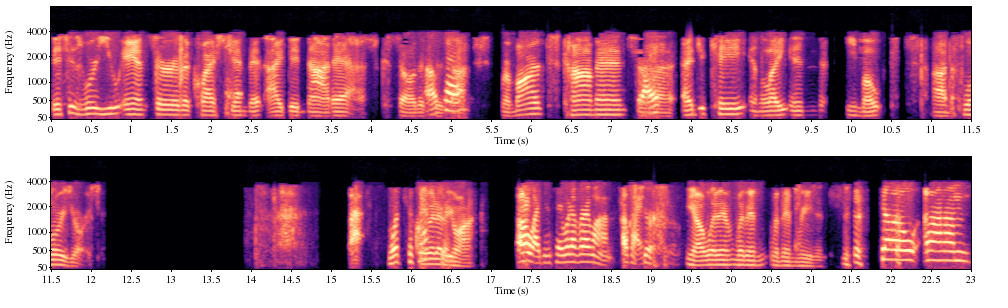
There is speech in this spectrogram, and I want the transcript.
this is where you answer the question that I did not ask. So this is uh, remarks, comments, uh, educate, enlighten, emote. Uh, the floor is yours. What's the Say question? whatever you want. Oh, I can say whatever I want. Okay. Sure. You know, within within within reason. So, um,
